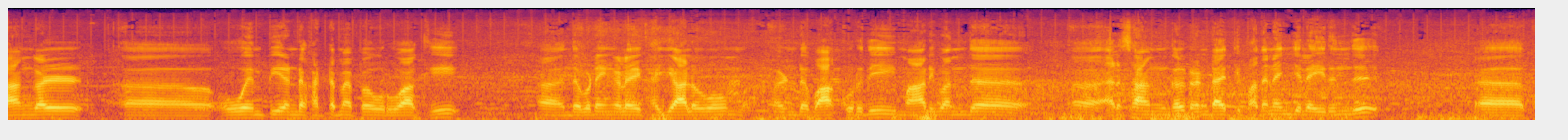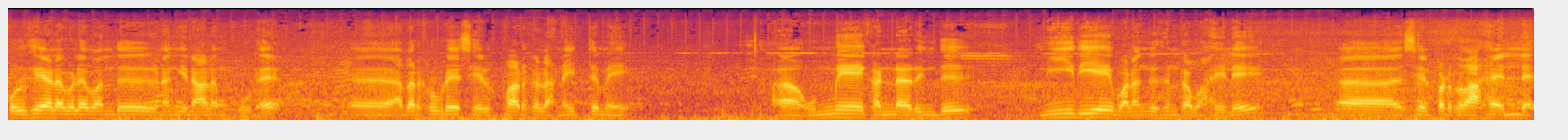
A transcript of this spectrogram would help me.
தாங்கள் ஓஎம்பி என்ற கட்டமைப்பை உருவாக்கி இந்த விடயங்களை கையாளவும் என்ற வாக்குறுதி மாறி வந்த அரசாங்கங்கள் ரெண்டாயிரத்தி பதினஞ்சில் இருந்து கொள்கை அளவில் வந்து இணங்கினாலும் கூட அவர்களுடைய செயல்பாடுகள் அனைத்துமே உண்மையை கண்டறிந்து நீதியை வழங்குகின்ற வகையிலே செயல்படுறதாக இல்லை.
